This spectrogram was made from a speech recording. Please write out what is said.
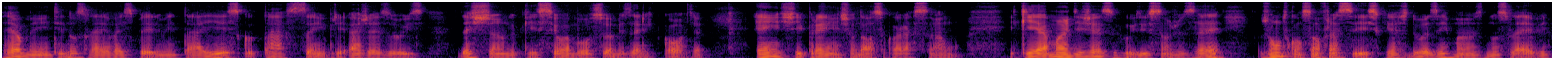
realmente nos leva a experimentar e escutar sempre a Jesus, deixando que seu amor, sua misericórdia enche e preenche o nosso coração e que a mãe de Jesus e São José, junto com São Francisco e as duas irmãs, nos leve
